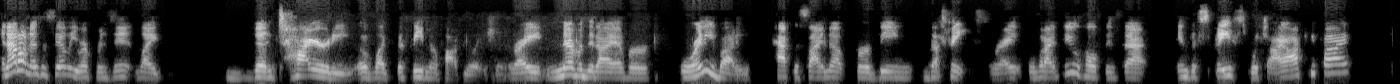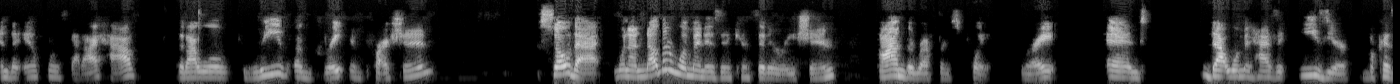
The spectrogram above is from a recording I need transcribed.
and I don't necessarily represent like the entirety of like the female population, right? Never did I ever or anybody have to sign up for being the face, right? But what I do hope is that in the space which I occupy, and the influence that I have, that I will leave a great impression so that when another woman is in consideration, I'm the reference point, right? And that woman has it easier because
